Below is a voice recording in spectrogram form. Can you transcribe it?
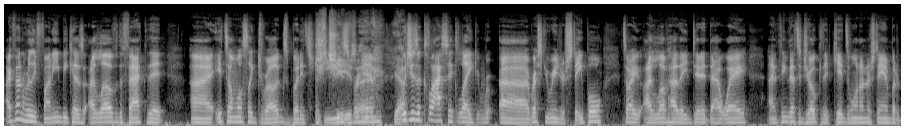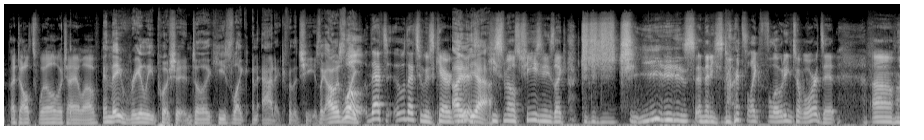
I found really funny because I love the fact that Uh, it's almost like drugs, but it's It's cheese, cheese, for uh, him, yeah. which is a classic like uh, Rescue Ranger staple. So I, I love how they did it that way. I think that's a joke that kids won't understand, but adults will, which I love. And they really push it until like he's like an addict for the cheese. Like I was Well, like, that's that's who his character I- is. yeah. he smells cheese and he's like cheese, and then he starts like floating towards it. Um,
